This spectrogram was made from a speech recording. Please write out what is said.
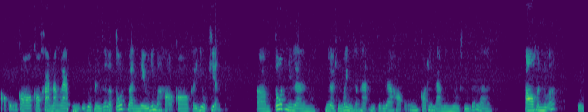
họ cũng có có khả năng làm cái việc đấy rất là tốt và nếu như mà họ có cái điều kiện um, tốt như là như là chúng mình chẳng hạn thì thực ra họ cũng có thể làm được nhiều thứ rất là to hơn nữa kiểu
